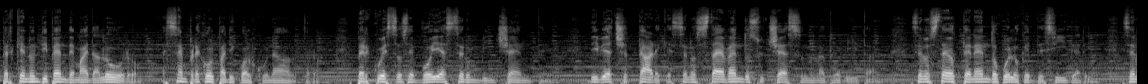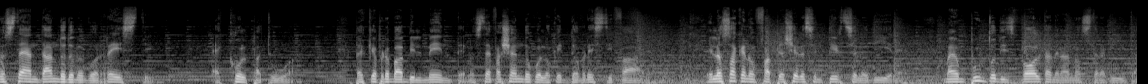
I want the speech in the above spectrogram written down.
perché non dipende mai da loro, è sempre colpa di qualcun altro. Per questo se vuoi essere un vincente, devi accettare che se non stai avendo successo nella tua vita, se non stai ottenendo quello che desideri, se non stai andando dove vorresti, è colpa tua perché probabilmente non stai facendo quello che dovresti fare. E lo so che non fa piacere sentirselo dire, ma è un punto di svolta nella nostra vita,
